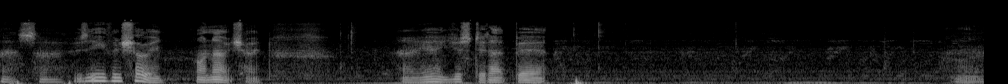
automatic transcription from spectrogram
That's, uh, is it even showing? Oh, no, it's showing. Oh, yeah, you just did that bit. Uh,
